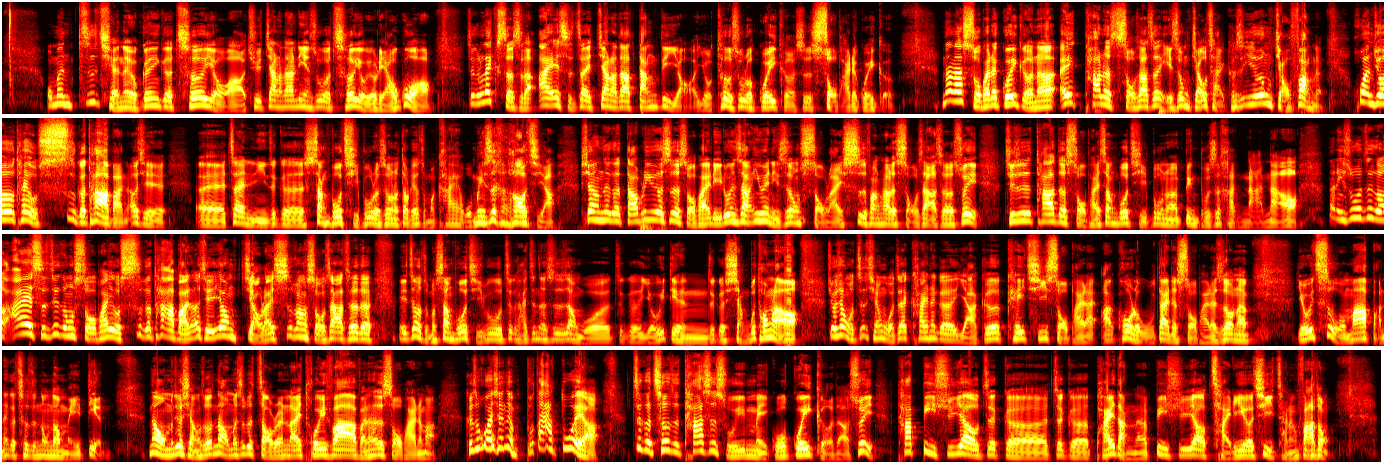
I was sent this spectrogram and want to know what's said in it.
我们之前呢有跟一个车友啊去加拿大念书的车友有聊过啊，这个 Lexus 的 IS 在加拿大当地啊有特殊的规格，是手排的规格。那它手排的规格呢？哎，它的手刹车也是用脚踩，可是也用脚放的。换句话说，它有四个踏板，而且呃，在你这个上坡起步的时候呢，到底要怎么开啊？我们也是很好奇啊。像这个 W24 的手排，理论上因为你是用手来释放它的手刹车，所以其实它的手排上坡起步呢，并不是很难呐哦。那你说这个 IS 这种手排有四个踏板，而且用脚来释放手刹车的，你知道怎么上坡起步？这个还真的是让我这个有一点这个想不通了啊、就像我之前我在开那个雅阁 K7 手排来啊，扣了五代的手排的时候呢，有一次我妈把那个车子弄到没电，那我们就想说，那我们是不是找人来推发、啊？反正是手排的嘛。可是后来想想不大对啊，这个车子它是属于美国规格的，所以它必须要这个这个排档呢，必须要踩离合器才能发动。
